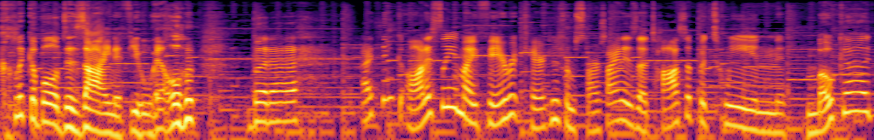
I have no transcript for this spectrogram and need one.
clickable design, if you will. but, uh, I think honestly my favorite characters from Star Sign is a toss-up between Mokka,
